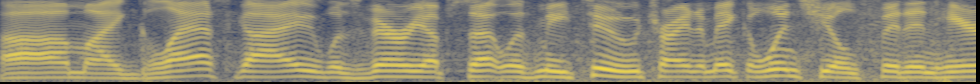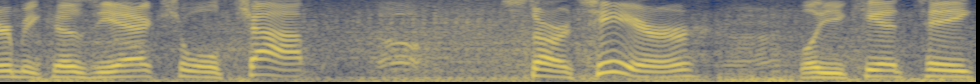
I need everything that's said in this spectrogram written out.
Uh, my glass guy was very upset with me too, trying to make a windshield fit in here because the actual chop Oh. starts here. Well, you can't take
